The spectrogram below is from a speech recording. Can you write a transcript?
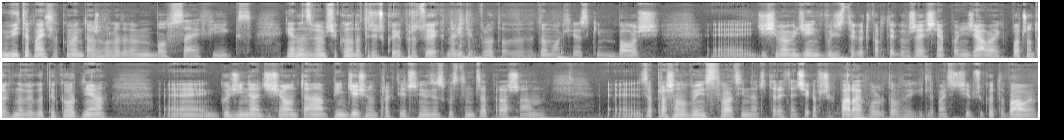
Witam Państwa w komentarzu walutowym Bossa FX. Ja nazywam się Konrad Ryczko i pracuję jako analityk walutowy w domu maklerskim BOŚ. E, Dzisiaj mamy dzień 24 września, poniedziałek, początek nowego tygodnia. E, Godzina 10.50 praktycznie, w związku z tym zapraszam Zapraszam do omówienia sytuacji na czterech najciekawszych parach walutowych, jakie dla Państwa dzisiaj przygotowałem.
